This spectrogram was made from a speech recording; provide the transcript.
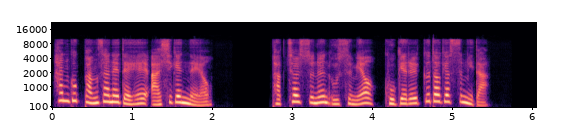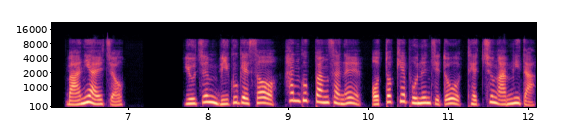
한국 방산에 대해 아시겠네요. 박철수는 웃으며 고개를 끄덕였습니다. 많이 알죠. 요즘 미국에서 한국 방산을 어떻게 보는지도 대충 압니다.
